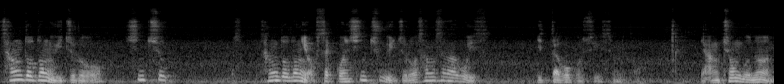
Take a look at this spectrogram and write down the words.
상도동 위주로 신축 상도동 역세권 신축 위주로 상승하고 있, 있다고 볼 수 있습니다. 양천구는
